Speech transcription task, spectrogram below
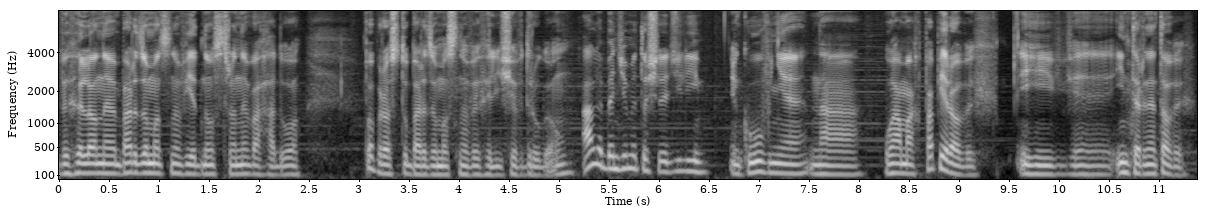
wychylone bardzo mocno w jedną stronę wahadło po prostu bardzo mocno wychyli się w drugą, ale będziemy to śledzili głównie na łamach papierowych i internetowych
